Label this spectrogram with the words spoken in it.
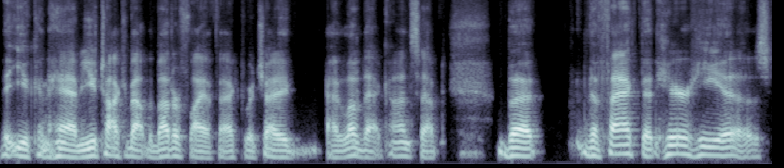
that you can have. You talk about the butterfly effect, which I I love that concept. But the fact that here he is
